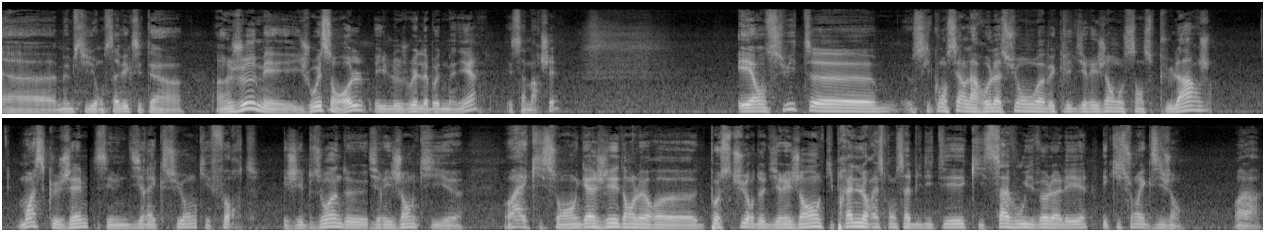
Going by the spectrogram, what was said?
Euh, même si on savait que c'était un, jeu, mais il jouait son rôle et il le jouait de la bonne manière et ça marchait. Et ensuite, euh, ce qui concerne la relation avec les dirigeants au sens plus large, moi, ce que j'aime, c'est une direction qui est forte. J'ai besoin de dirigeants qui ouais, qui sont engagés dans leur euh, posture de dirigeant, qui prennent leurs responsabilités, qui savent où ils veulent aller et qui sont exigeants. Voilà,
